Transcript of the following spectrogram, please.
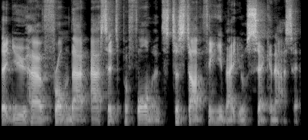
that you have from that asset's performance to start thinking about your second asset.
